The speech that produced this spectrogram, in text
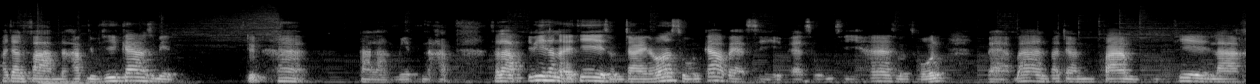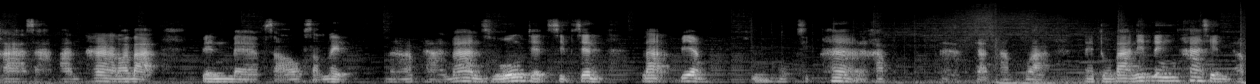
พระจันทร์ฟาร์มนะครับ อยู่ที่ 91.5 ตารางเมตรนะครับสำหรับพี่ๆท่านไหนที่สนใจเนาะ0984804500 แบบบ้านพระจันทร์ฟาร์มที่ราคา 3,500 บาท เป็นแบบเสาสำเร็จนะครับฐานบ้านสูง 70 เซนและเบี้ยงสูง 65 นะครับจะต่ำกว่าในตัวบ้านนิดนึง 5 เซนครับ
